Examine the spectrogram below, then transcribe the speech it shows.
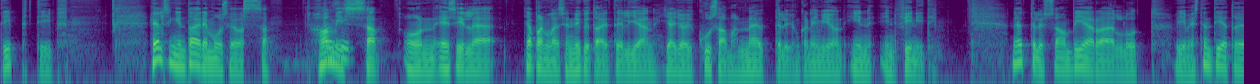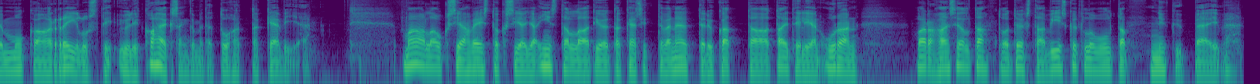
Tip tip. Helsingin taidemuseossa Hamissa on esillä japanilaisen nykytaiteilijan Jajoi Kusaman näyttely, jonka nimi on In Infinity. Näyttelyssä on vieraillut viimeisten tietojen mukaan reilusti yli 80 000 kävijää. Maalauksia, veistoksia ja installaatioita käsittävä näyttely kattaa taiteilijan uran varhaiselta 1950-luvulta nykypäivään.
